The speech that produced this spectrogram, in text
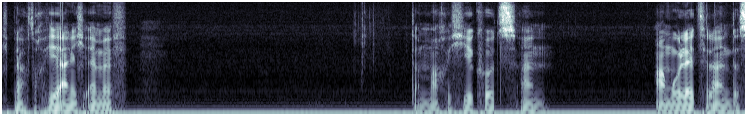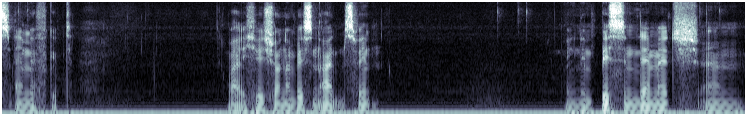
Ich brauche doch hier eigentlich MF. Dann mache ich hier kurz ein Amulett rein, das MF gibt. Weil ich will schon ein bisschen Items finden. Wegen dem bisschen Damage ähm,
